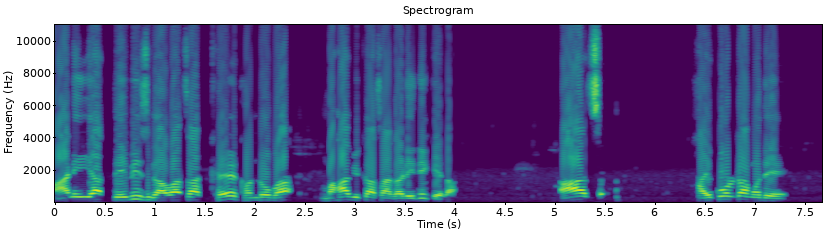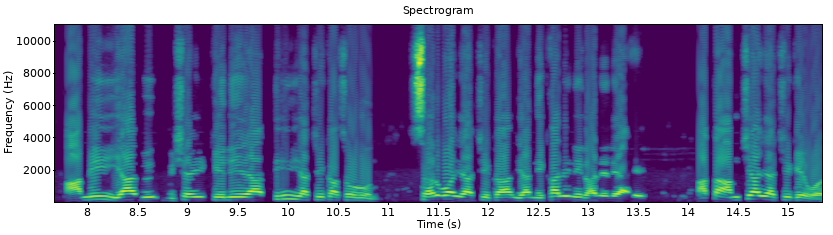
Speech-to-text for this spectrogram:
आणि या तेवीस गावाचा खेळ खंडोबा महाविकास आघाडीने केला. आज हायकोर्टामध्ये आम्ही या वि- विषयी केलेल्या तीन याचिका सोडून सर्व याचिका या निकाली निघालेल्या आहेत. आता आमच्या याचिकेवर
